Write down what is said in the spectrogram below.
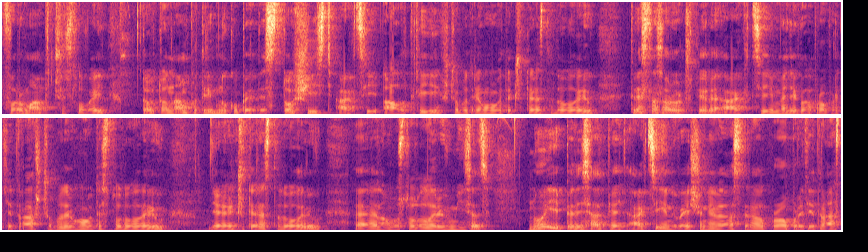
формат числовий. Тобто нам потрібно купити 106 акцій Altria, щоб отримувати 400 доларів, 344 акції Medical Property Trust, щоб отримувати 100 доларів, е, 400 доларів, е, ну, або 100 доларів в місяць. Ну і 55 акцій Innovation Industrial Property Trust.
